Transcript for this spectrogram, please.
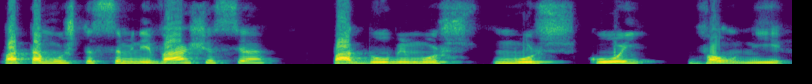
потому что сомневающийся подобен морс- морской волне,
